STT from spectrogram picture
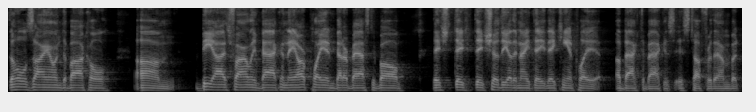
The whole Zion debacle. Um, Bi's finally back, and they are playing better basketball. They they they showed the other night they they can't play a back to back is is tough for them. But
